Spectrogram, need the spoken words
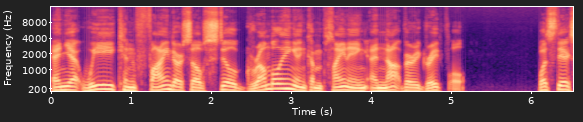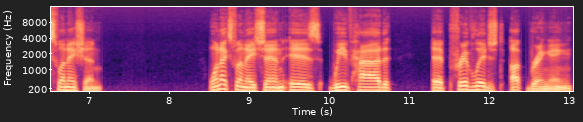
And yet we can find ourselves still grumbling and complaining and not very grateful. What's the explanation? One explanation is we've had a privileged upbringing.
